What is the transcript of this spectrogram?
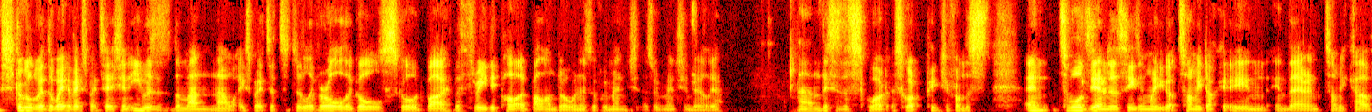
struggled with the weight of expectation. He was the man now expected to deliver all the goals scored by the three departed Ballon d'Or winners, as we mentioned, as we mentioned earlier. Um, this is the squad, a squad picture from the and towards the end of the season where you got Tommy Docherty in in there and Tommy Cav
